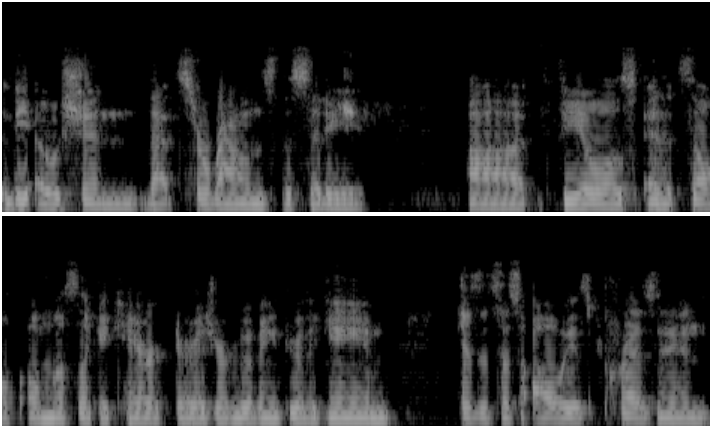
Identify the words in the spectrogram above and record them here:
the ocean that surrounds the city uh, feels in itself almost like a character as you're moving through the game because it's this always present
